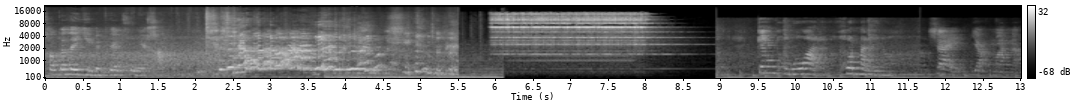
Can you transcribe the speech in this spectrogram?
เขาก็เลยยิงเป็นเพื่อนครูไงค่ะ แกล้งครูเมื่อวานอะโคตรมันเลยเนาะ ใช่ อยากมันอะ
